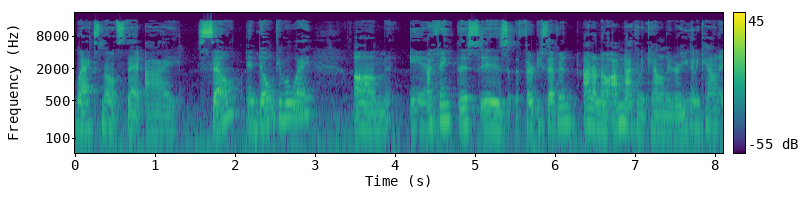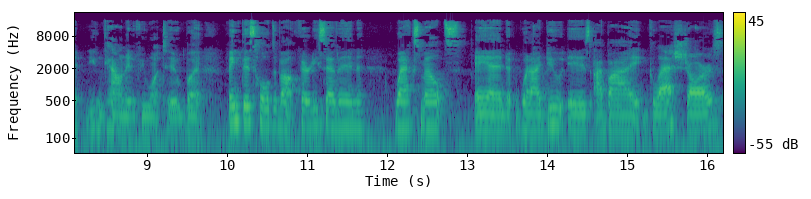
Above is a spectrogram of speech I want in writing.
wax melts that I sell and don't give away. Um, and I think this is 37. I don't know. I'm not going to count it. Are you going to count it? You can count it if you want to, but I think this holds about 37 wax melts. And what I do is I buy glass jars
